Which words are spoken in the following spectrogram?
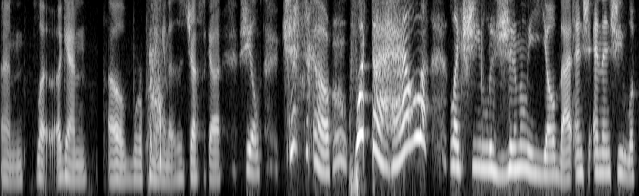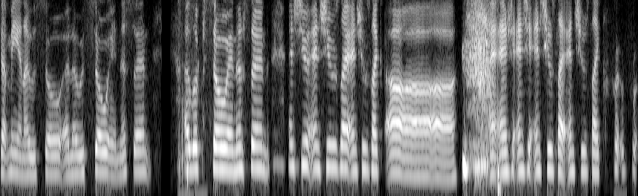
and le- again, uh, we're putting it as Jessica. She yelled, "Jessica, what the hell?" Like she legitimately yelled that, and she, and then she looked at me, and I was so, and I was so innocent. I looked so innocent, and she and she was like, and she was like, uh, and, and she and she and she was like, and she was like, "R- r-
